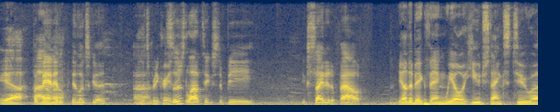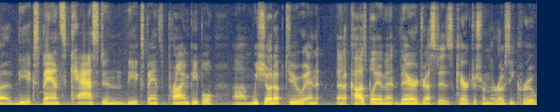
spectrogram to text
yeah. But I man, it, it looks good. It looks Uh, pretty crazy. So there's a lot of things to be excited about. The other big thing, we owe a huge thanks to uh, the Expanse cast and the Expanse Prime people. Um, we showed up to an, a cosplay event there dressed as characters from the Roci crew.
